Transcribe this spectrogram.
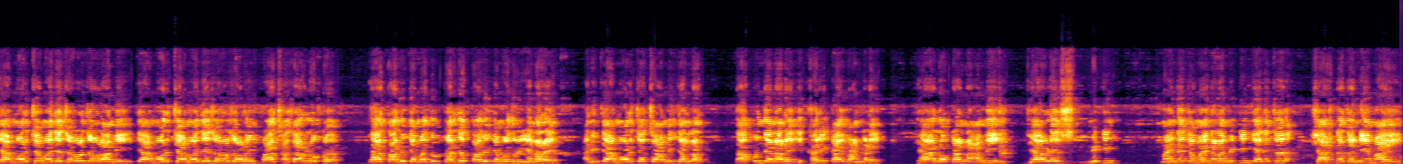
त्या मोर्चामध्ये जवळजवळ आम्ही त्या मोर्चामध्ये जवळजवळ आम्ही पाच हजार लोक या तालुक्यामधून कर्जत तालुक्यामधून येणार आहेत. आणि त्या मोर्चाचं आम्ही त्यांना दाखवून देणार आहे की खरी काय भानगड आहे. ह्या लोकांना आम्ही ज्यावेळेस मीटिंग महिन्याच्या महिन्याला मीटिंग घेण्याचं शासनाचा नियम आहे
